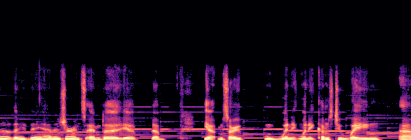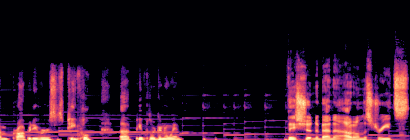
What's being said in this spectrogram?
they they had insurance, and uh, yeah, uh, yeah. I'm sorry. When it when it comes to weighing um, property versus people, uh, people are gonna win. They shouldn't have been out on the streets.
